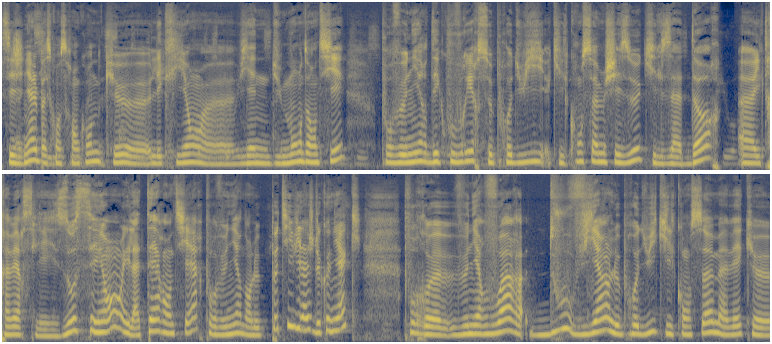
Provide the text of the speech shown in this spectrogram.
C'est génial parce qu'on se rend compte que euh, les clients euh, viennent du monde entier pour venir découvrir ce produit qu'ils consomment chez eux, qu'ils adorent. Euh, ils traversent les océans et la terre entière pour venir dans le petit village de Cognac, pour euh, venir voir d'où vient le produit qu'ils consomment avec euh,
